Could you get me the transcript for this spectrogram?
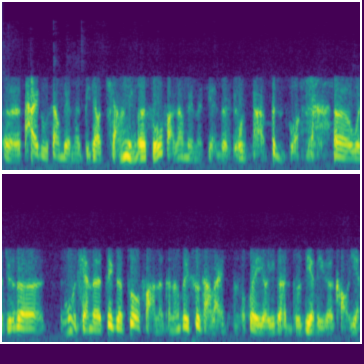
呃态度上面呢比较强硬，而手法上面呢显得有点笨拙。呃，我觉得目前的这个做法呢，可能对市场来讲会有一个很直接的一个考验，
